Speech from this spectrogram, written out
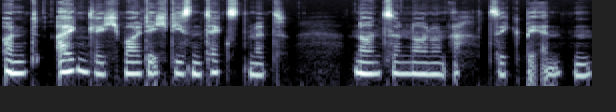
Und eigentlich wollte ich diesen Text mit 1989 beenden.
